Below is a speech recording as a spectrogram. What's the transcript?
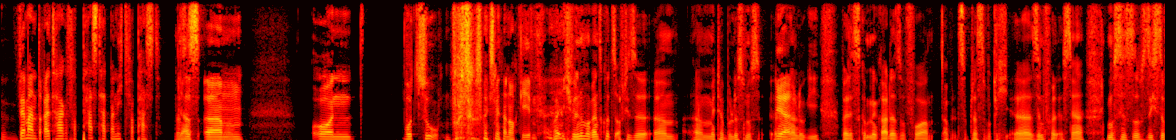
wenn man drei Tage verpasst, hat man nichts verpasst. Das Ja. ist, ähm, und wozu? Wozu soll ich es mir dann noch geben? Aber ich will nur mal ganz kurz auf diese ähm, Ja. Metabolismus-Analogie, weil das kommt mir gerade so vor, ob, ob das wirklich äh, sinnvoll ist. Ja, du musst es so, sich so,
